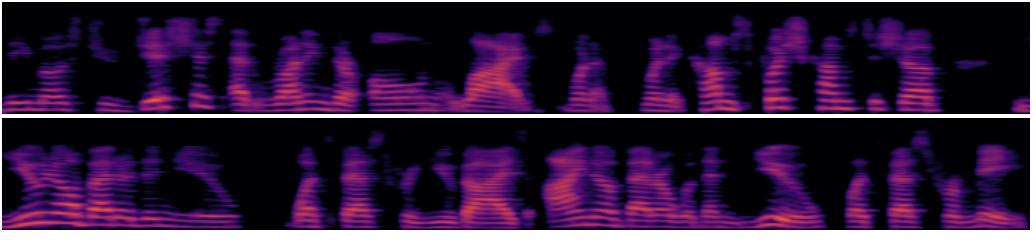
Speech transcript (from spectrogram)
the most judicious at running their own lives when it when it comes push comes to shove you know better than you what's best for you guys. I know better than you what's best for me.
